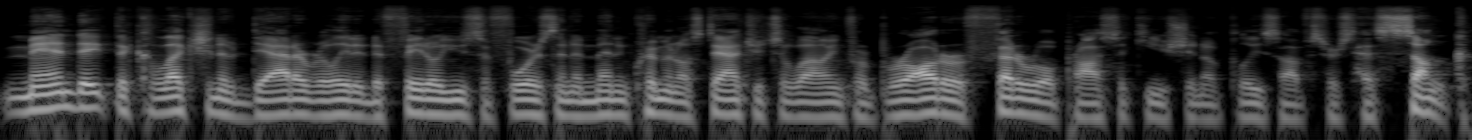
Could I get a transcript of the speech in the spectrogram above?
mandate the collection of data related to fatal use of force, and amend criminal statutes allowing for broader federal prosecution of police officers, has sunk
